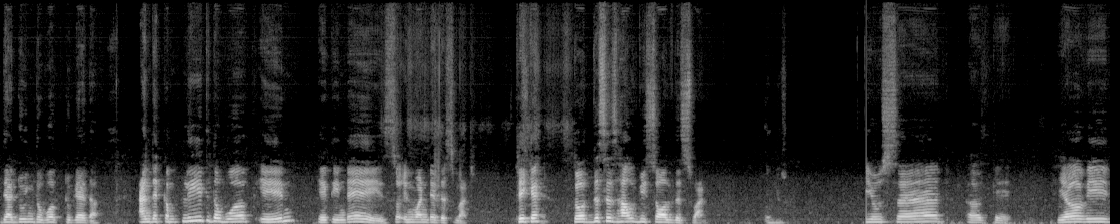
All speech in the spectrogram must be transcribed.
They are doing the work together. And they complete the work in 18 days. So in one day this much. okay so this is how we solve this one. Okay, you said okay here we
